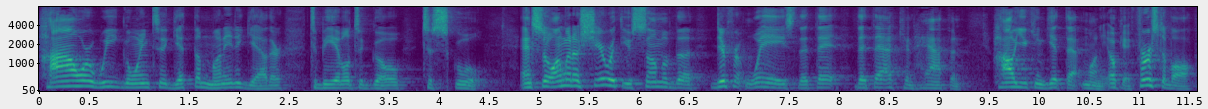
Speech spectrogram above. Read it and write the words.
how are we going to get the money together to be able to go to school. And so I'm going to share with you some of the different ways that that, that, that can happen how you can get that money. Okay, first of all,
